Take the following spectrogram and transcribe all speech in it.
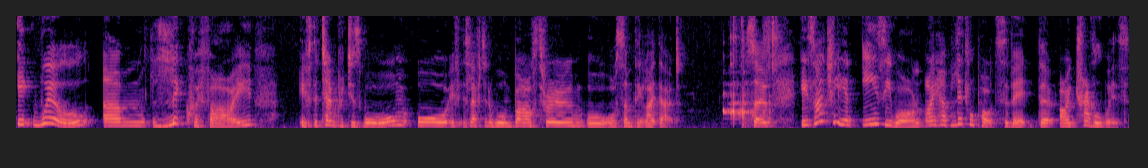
It will um, liquefy if the temperature's warm or if it's left in a warm bathroom or, or something like that. So it's actually an easy one. I have little pots of it that I travel with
